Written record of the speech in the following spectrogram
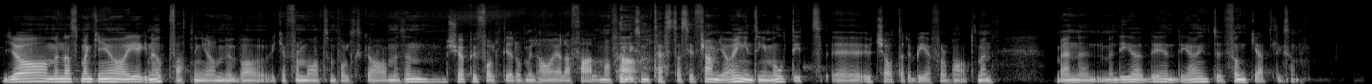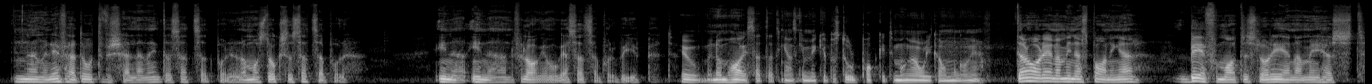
Ja, men alltså man kan ju ha egna uppfattningar om hur, vad, vilka format som folk ska ha. Men sen köper ju folk det de vill ha i alla fall. Man får Ja. liksom testa sig fram. Jag har ingenting emot ditt eh, uttjatade B-format. Men, men, men det, det, det har inte funkat liksom. Nej, men det är för att återförsäljarna inte har satsat på det. De måste också satsa på det. Innan, innan förlagen vågar satsa på det på djupet. Jo, men de har ju satsat ganska mycket på stor pocket i många olika omgångar. Där har du en av mina spaningar. B-formatet slår igenom i höst.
